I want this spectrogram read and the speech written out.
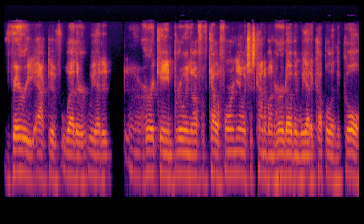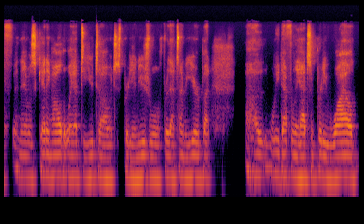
very active weather we had a, a, hurricane brewing off of california which is kind of unheard of and we had a couple in the gulf and it was getting all the way up to utah which is pretty unusual for that time of year but uh, we definitely had some pretty wild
